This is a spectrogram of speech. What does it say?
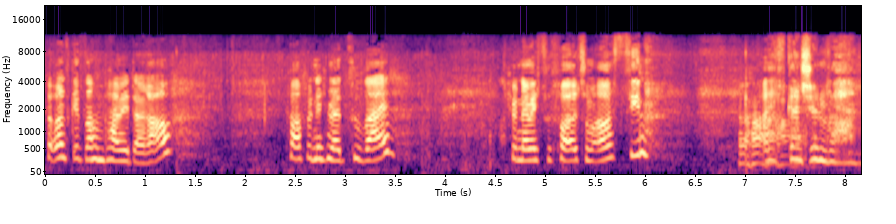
Für uns geht es noch ein paar Meter rauf. Ich hoffe nicht mehr zu weit. Ich bin nämlich zu voll zum Ausziehen. Es ist ganz schön warm.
